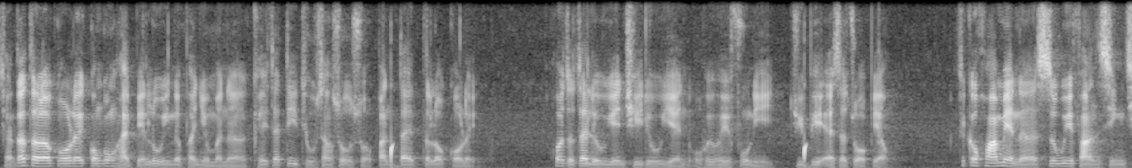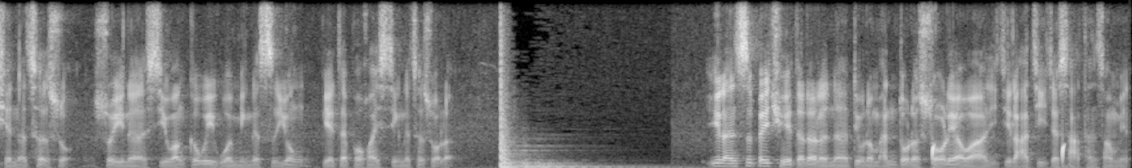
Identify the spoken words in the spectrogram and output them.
想到德罗戈雷公共海边露营的朋友们呢，可以在地图上搜索“班代德罗格雷”，或者在留言区留言，我会回复你 GPS 的坐标。这个画面呢是未翻新前的厕所，所以呢希望各位文明的使用，别再破坏新的厕所了。依然是被缺德的人呢丢了蛮多的塑料啊以及垃圾在沙滩上面，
